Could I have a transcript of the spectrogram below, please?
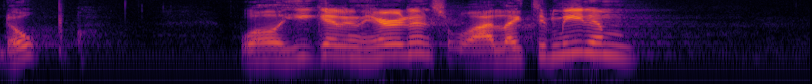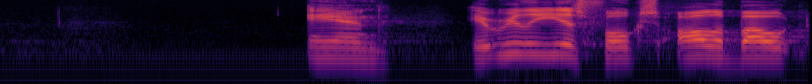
Nope. Well, he got inheritance. Well, I'd like to meet him. And it really is, folks, all about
